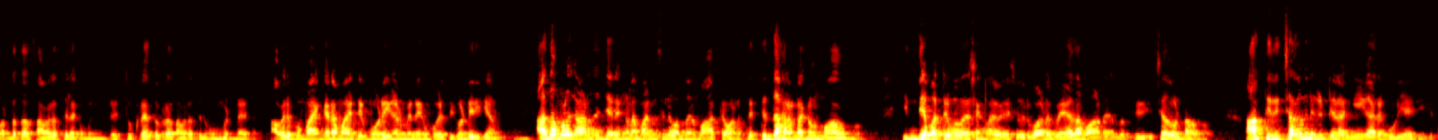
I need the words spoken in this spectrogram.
പണ്ടത്തെ സമരത്തിലൊക്കെ മുന്നിട്ട് തുക്കടെ തുക്കടെ സമരത്തിന് മുമ്പുണ്ടായിരുന്നു. അവരിപ്പോൾ ഭയങ്കരമായിട്ട് മോഡി ഗവൺമെന്റിനെ പുകഴ്ത്തിക്കൊണ്ടിരിക്കുകയാണ് അത് നമ്മൾ കാണുന്ന ജനങ്ങളെ മനസ്സിൽ വന്ന ഒരു മാറ്റമാണ്. തെറ്റിദ്ധാരണകൾ മാറുന്നു. ഇന്ത്യ മറ്റു പ്രദേശങ്ങളെ അപേക്ഷിച്ച് ഒരുപാട് ഭേദമാണ് എന്ന് തിരിച്ചറിവുണ്ടാകുന്നു ആ തിരിച്ചറിവിന് കിട്ടിയ ഒരു അംഗീകാരം കൂടിയായിരിക്കും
